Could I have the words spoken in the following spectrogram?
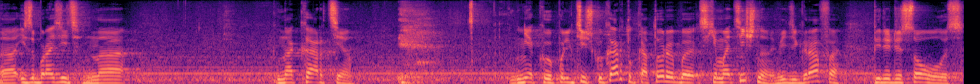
э, изобразить на, на карте некую политическую карту, которая бы схематично в виде графа перерисовывалась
